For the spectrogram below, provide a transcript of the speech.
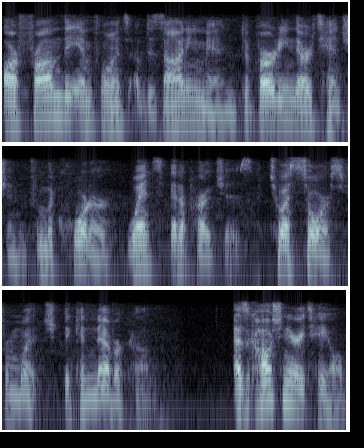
or from the influence of designing men diverting their attention from the quarter whence it approaches to a source from which it can never come. As a cautionary tale,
